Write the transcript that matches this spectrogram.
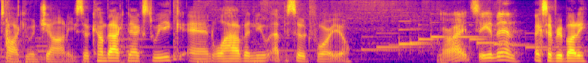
talking with Johnny. So come back next week, and we'll have a new episode for you. all right see you then Thanks, everybody.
